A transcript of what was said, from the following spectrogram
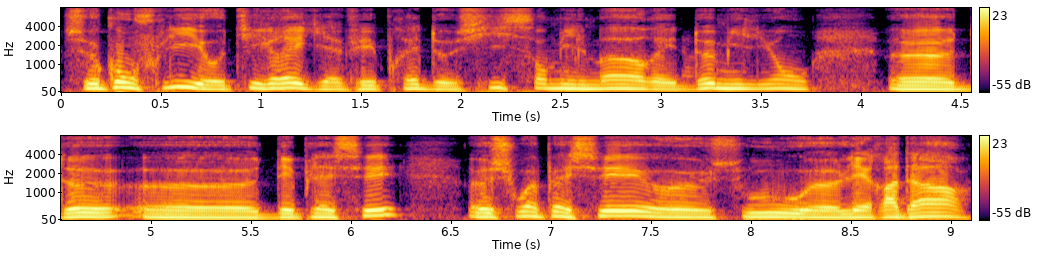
ce conflit au Tigré qui a fait près de 600 000 morts et 2 millions euh, de euh, déplacés euh, soit passé sous les radars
